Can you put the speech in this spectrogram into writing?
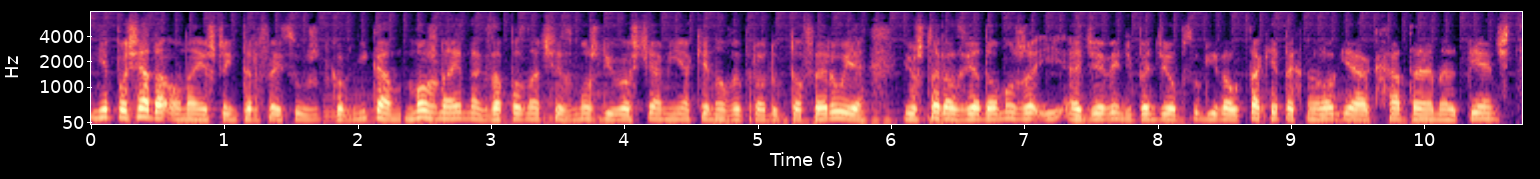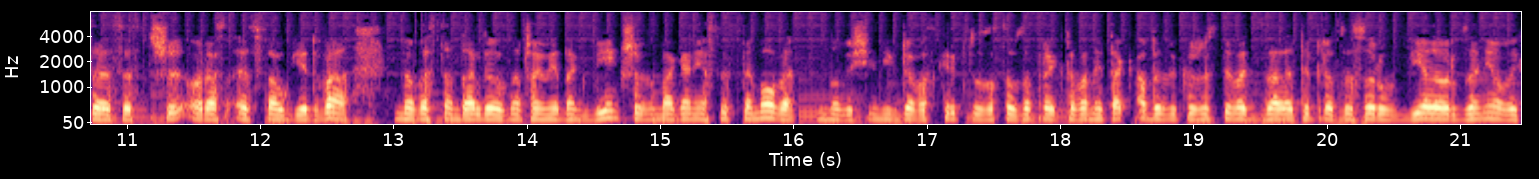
Nie posiada ona jeszcze interfejsu użytkownika, można jednak zapoznać się z możliwościami, jakie nowy produkt oferuje. Już teraz wiadomo, że IE9 będzie obsługiwał takie technologie jak HTML5, CSS3 oraz SVG2. Nowe standardy oznaczają jednak większe wymagania systemowe. Nowy silnik JavaScriptu został zaprojektowany tak, aby wykorzystywać zalety procesorów wielordzeniowych.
